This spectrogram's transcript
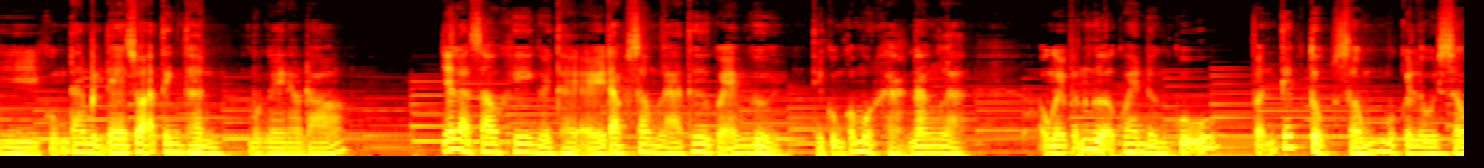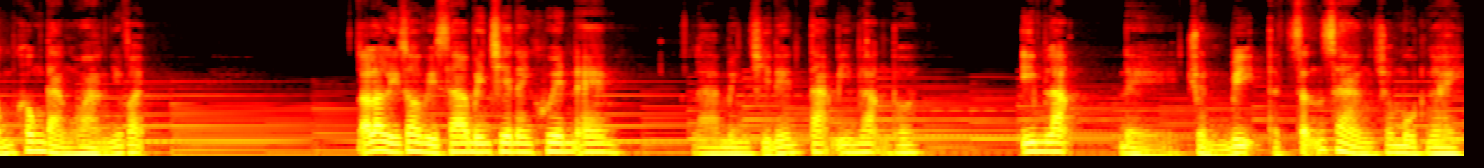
thì cũng đang bị đe dọa tinh thần một ngày nào đó. Nhất là sau khi người thầy ấy đọc xong lá thư của em gửi thì cũng có một khả năng là ông ấy vẫn ngựa quen đường cũ, vẫn tiếp tục sống một cái lối sống không đàng hoàng như vậy. Đó là lý do vì sao bên trên anh khuyên em là mình chỉ nên tạm im lặng thôi. Im lặng để chuẩn bị thật sẵn sàng cho một ngày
